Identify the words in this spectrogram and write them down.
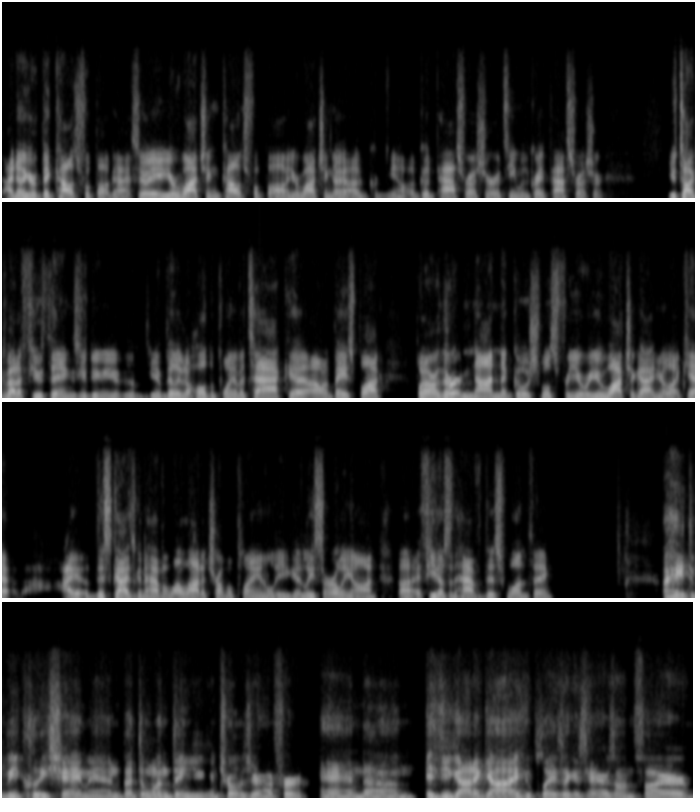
I know you're a big college football guy, so you're watching college football. You're watching a, a you know a good pass rusher, a team with a great pass rusher. You talked about a few things. You do your, your ability to hold the point of attack uh, on a base block, but are there non-negotiables for you where you watch a guy and you're like, yeah, I this guy's going to have a, a, lot of trouble playing in the league, at least early on, uh, if he doesn't have this one thing. I hate to be cliche, man, but the one thing you can control is your effort. Mm-hmm. And um, if you got a guy who plays like his hair's on fire,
